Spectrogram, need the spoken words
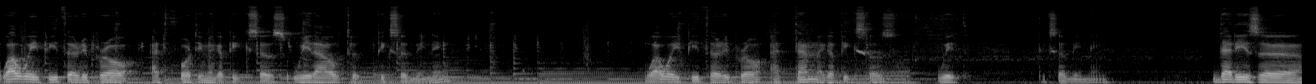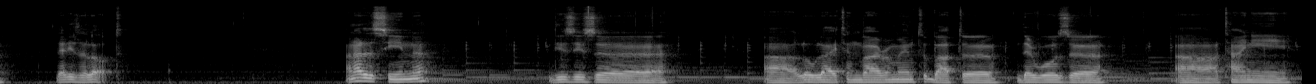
Huawei P30 Pro at 40 megapixels without pixel binning, Huawei P30 Pro at 10 megapixels with pixel binning. That is a, uh, that is a lot. Another scene. This is a, a low light environment, but uh, there was a, a tiny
